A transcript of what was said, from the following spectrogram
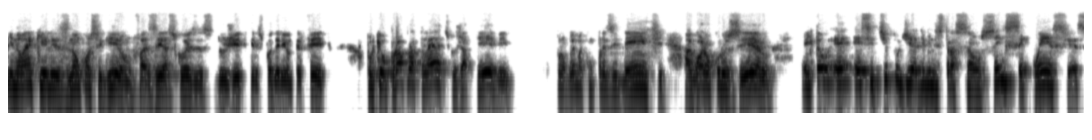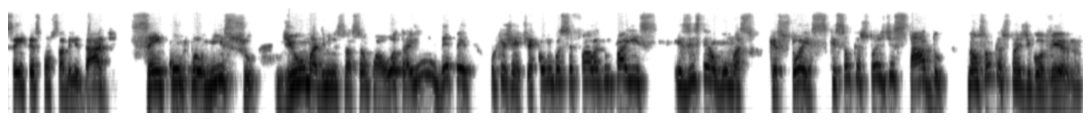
E não é que eles não conseguiram fazer as coisas do jeito que eles poderiam ter feito, porque o próprio Atlético já teve problema com o presidente, agora o Cruzeiro. Então, é esse tipo de administração sem sequência, sem responsabilidade, sem compromisso de uma administração com a outra, independente. Porque, gente, é como você fala de um país. Existem algumas questões que são questões de Estado, não são questões de governo.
